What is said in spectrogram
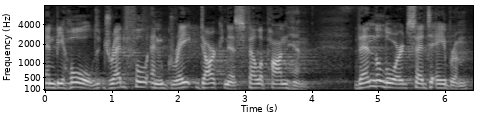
And behold, dreadful and great darkness fell upon him. Then the Lord said to Abram,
